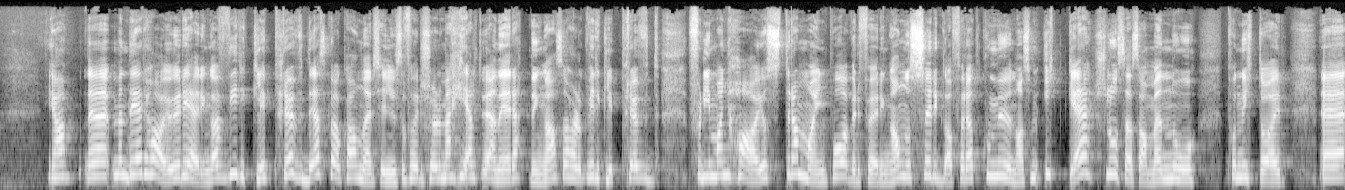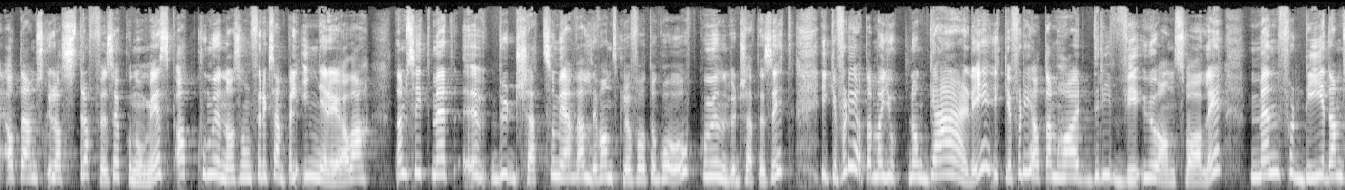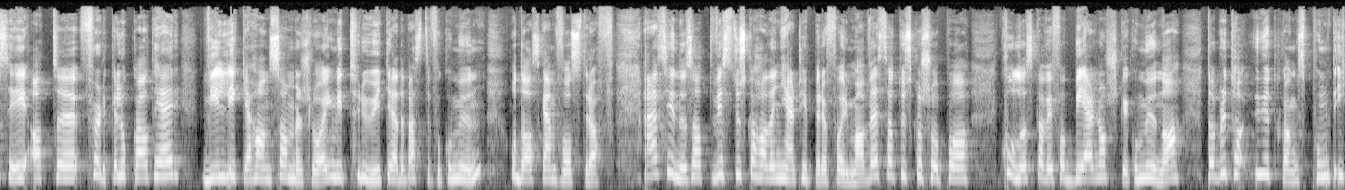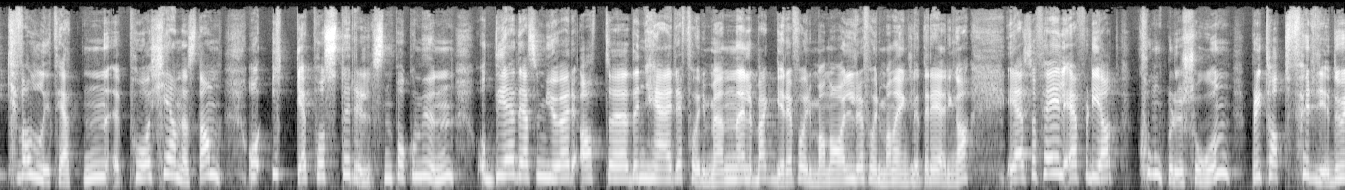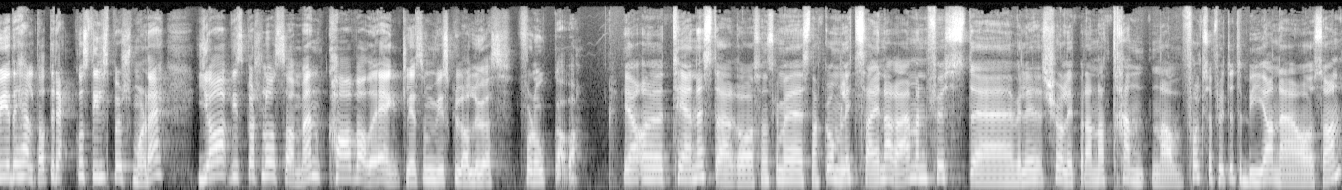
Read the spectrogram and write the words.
Ja, eh, Men der har jo regjeringa virkelig prøvd. Det skal dere ha anerkjennelse for. Selv om jeg er helt uenig i retninga, så har dere virkelig prøvd. Fordi man har jo stramma inn på overføringene og sørga for at kommuner som ikke slo seg sammen nå på nyttår, eh, at de skulle straffes økonomisk. At kommuner som f.eks. Inderøya da, de sitter med et eh, budsjett som er veldig vanskelig å få til å gå opp, kommunebudsjettet sitt. Ikke fordi at de har gjort noe galt, ikke fordi at de har drevet uansvarlig, men fordi de sier at folket lokalt her vil ikke ha en sammenslåing. Vi tror ikke det er det beste for kommunen, og da skal de få straff. Jeg synes at Hvis du skal ha denne type reformer, hvis at du skal se på hvordan skal vi få bedre norske kommuner, da bør du ta utgangspunkt i kvaliteten på tjenestene, og ikke på størrelsen på kommunen. Og Det er det som gjør at eh, denne reformen, eller begge reformene og alle reformene egentlig til regjeringa, er så feil, er fordi at konklusjonen blir tatt før du i det hele tatt rekker å stille spørsmålet. Ja, vi skal slå sammen. Hva var det egentlig som vi skulle ha løst for noen oppgaver? Ja, Tjenester og sånn skal vi snakke om litt seinere, men først eh, vil jeg se litt på denne trenden av folk som flytter til byene og sånn.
